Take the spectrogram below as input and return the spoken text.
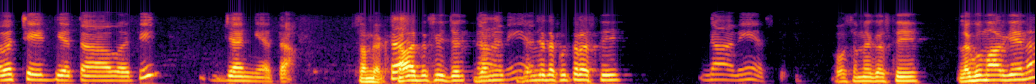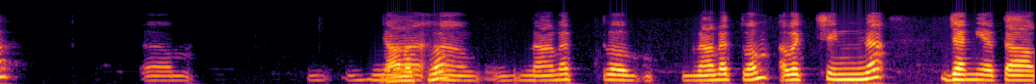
अवच्छेद्यतावति जन्यता। सम्यक्। तादृशी जन्यता कुत्र अस्ति? ज्ञाने अस्ति। बहु सम्यक् अस्ति। लघुमार्गेण? ज्ञानत्वम् अवच्छिन्न जन्यता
